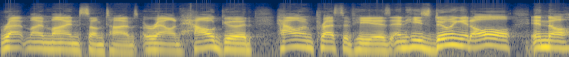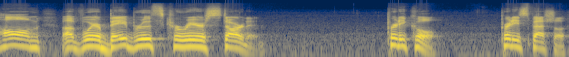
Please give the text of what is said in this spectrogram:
wrap my mind sometimes around how good, how impressive he is. And he's doing it all in the home of where Babe Ruth's career started. Pretty cool pretty special.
